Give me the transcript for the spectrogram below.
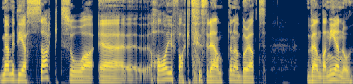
men med det sagt så eh, har ju faktiskt räntorna börjat vända ner nu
